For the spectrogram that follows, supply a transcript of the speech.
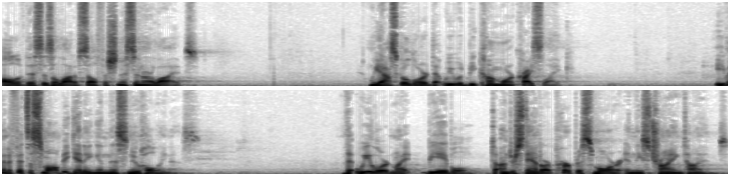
all of this is a lot of selfishness in our lives. We ask, O oh Lord, that we would become more Christ like, even if it's a small beginning in this new holiness that we, Lord, might be able to understand our purpose more in these trying times.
